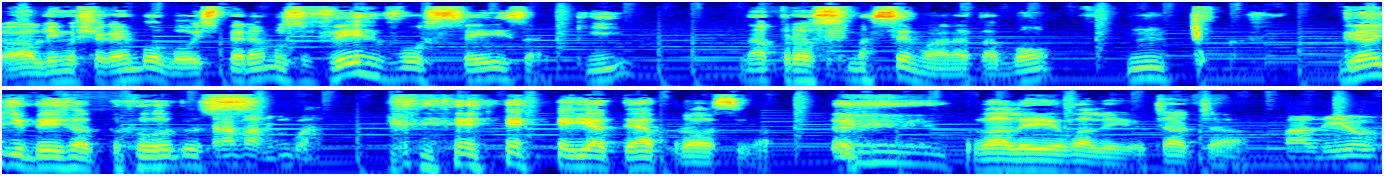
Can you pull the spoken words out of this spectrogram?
A língua chegar em bolou. Esperamos ver vocês aqui na próxima semana, tá bom? Um grande beijo a todos. Trava a língua. e até a próxima. Valeu, valeu. Tchau, tchau. Valeu.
